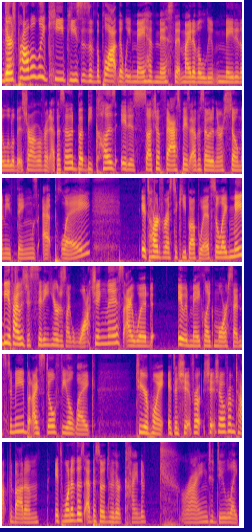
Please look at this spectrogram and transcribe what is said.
there's probably key pieces of the plot that we may have missed that might have made it a little bit stronger for an episode. But because it is such a fast paced episode and there are so many things at play, it's hard for us to keep up with. So like maybe if I was just sitting here just like watching this, I would it would make like more sense to me, but I still feel like to your point, it's a shit fro- shit show from top to bottom. It's one of those episodes where they're kind of trying to do like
